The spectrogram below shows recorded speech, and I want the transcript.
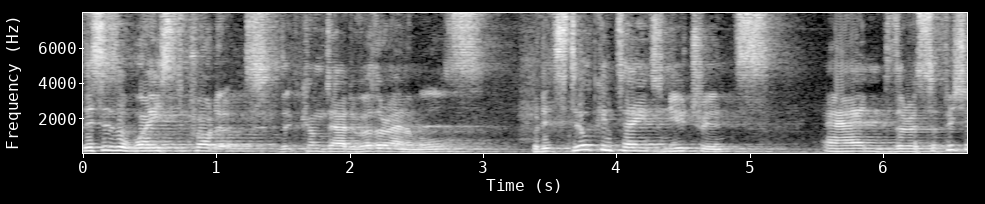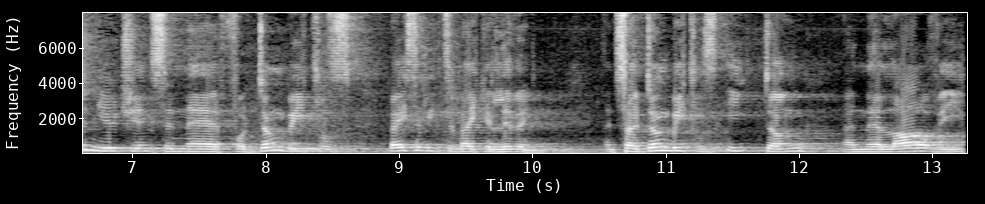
this is a waste product that comes out of other animals, but it still contains nutrients, and there are sufficient nutrients in there for dung beetles basically to make a living. And so dung beetles eat dung, and their larvae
